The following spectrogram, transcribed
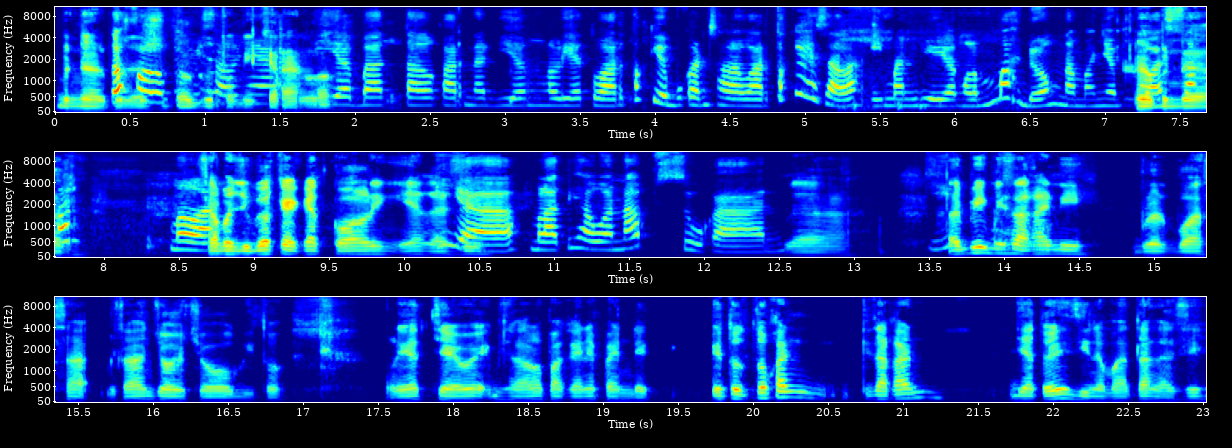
Benar toh benar. kalau gue pemikiran lo. dia batal karena dia ngelihat warteg ya bukan salah warteg ya salah iman dia yang lemah dong namanya ya puasa benar. kan melatih sama juga kayak catcalling iya gak sih iya melatih hawa nafsu kan nah Gitu. tapi misalkan nih bulan puasa misalkan cowok-cowok gitu lihat cewek misalnya lo pakainya pendek itu tuh kan kita kan jatuhnya zina mata gak sih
